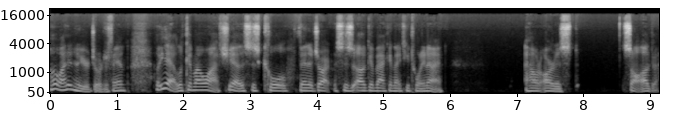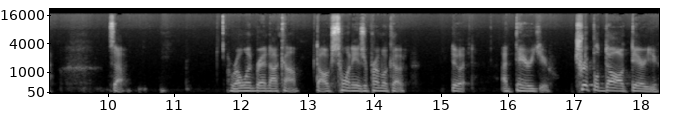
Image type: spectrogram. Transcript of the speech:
Oh, I didn't know you were a Georgia fan. Oh, yeah, look at my watch. Yeah, this is cool vintage art. This is UGA back in 1929. How an artist saw UGA. So, row1brand.com. Dogs20 is your promo code. Do it. I dare you. Triple dog dare you.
